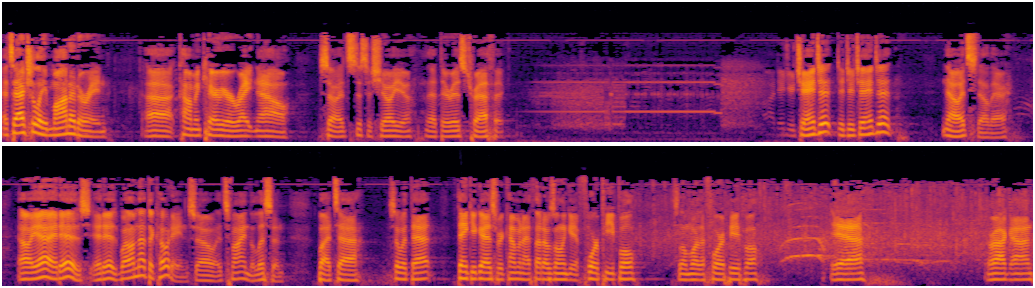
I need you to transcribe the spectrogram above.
It's actually monitoring uh, Common Carrier right now, so it's just to show you that there is traffic. Oh, did you change it? Did you change it? No, it's still there. Oh yeah, it is. It is. Well, I'm not decoding, so it's fine to listen. But uh, so with that, thank you guys for coming. I thought I was only going to get four people. It's a little more than four people. Yeah. Rock on.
